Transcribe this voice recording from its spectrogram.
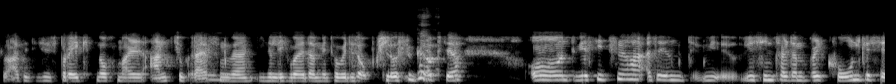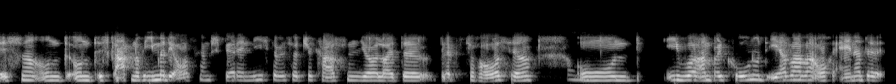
quasi dieses Projekt nochmal anzugreifen, mhm. weil innerlich war ich damit, habe ich das abgeschlossen gehabt, ja. Und wir sitzen, also wir sind halt am Balkon gesessen und, und es gab noch immer die Ausgangssperre nicht, aber es hat schon Kassen, ja Leute, bleibt zu Hause, ja. Mhm. Und ich war am Balkon und er war aber auch einer der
